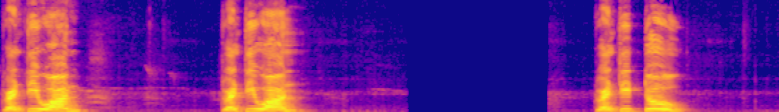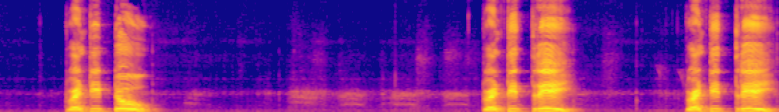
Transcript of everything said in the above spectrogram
twenty-one, twenty-one, twenty-two, twenty-two, twenty-three, twenty-three,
